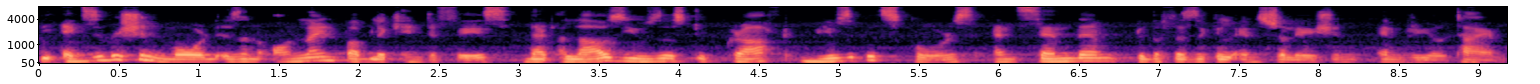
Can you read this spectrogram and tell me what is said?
The exhibition mode is an online public interface that allows users to craft musical scores and send them to the physical installation in real time.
